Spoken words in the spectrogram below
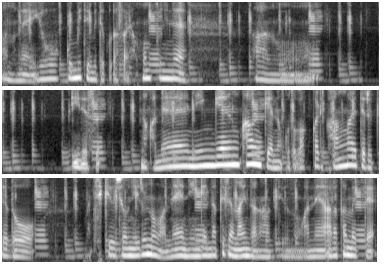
あのねよーく見てみてください。本当にねあのー、いいです。かね。人間関係のことばっかり考えてるけど地球上にいるのはね人間だけじゃないんだなっていうのがね改めて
